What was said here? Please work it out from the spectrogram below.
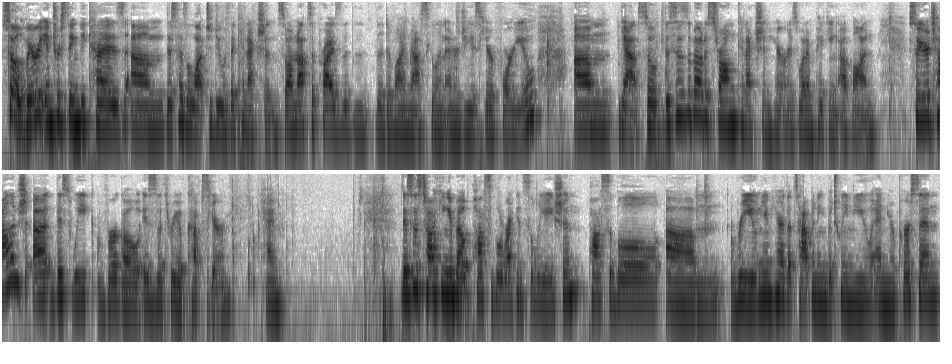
So, very interesting because um, this has a lot to do with a connection. So, I'm not surprised that the, the divine masculine energy is here for you. Um, yeah, so this is about a strong connection here, is what I'm picking up on. So, your challenge uh, this week, Virgo, is the Three of Cups here. Okay. This is talking about possible reconciliation, possible um, reunion here that's happening between you and your person.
